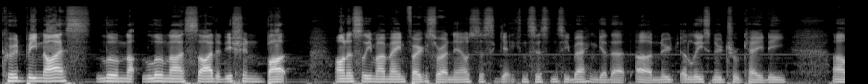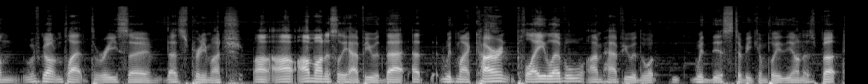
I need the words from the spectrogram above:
could be nice, little little nice side addition, but honestly, my main focus right now is just to get consistency back and get that uh, new, at least neutral KD. Um, we've gotten plat three, so that's pretty much. Uh, I'm honestly happy with that. At, with my current play level, I'm happy with what with this, to be completely honest. But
